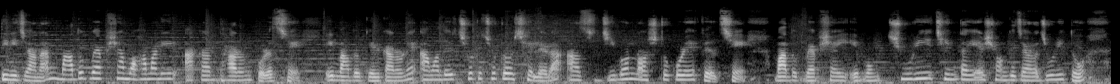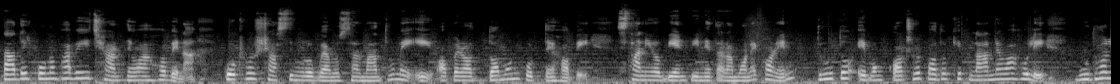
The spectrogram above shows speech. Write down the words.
তিনি জানান, মাদক ব্যবসা মহামারীর আকার ধারণ করেছে। এই মাদকের কারণে আমাদের ছোট ছোট ছেলেরা আজ জীবন নষ্ট করে ফেলছে। মাদক ব্যবসায়ী এবং চুরি ছিনতাইয়ের সঙ্গে যারা জড়িত, তাদের কোনোভাবেই ছাড় দেওয়া হবে না। কঠোর শাস্তিমূলক ব্যবস্থার মাধ্যমে এই অপরাধ দমন করতে হবে। স্থানীয় বিএনপি নেতারা মনে করেন, দ্রুত এবং কঠোর পদক্ষেপ না নেওয়া হলে বুধল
